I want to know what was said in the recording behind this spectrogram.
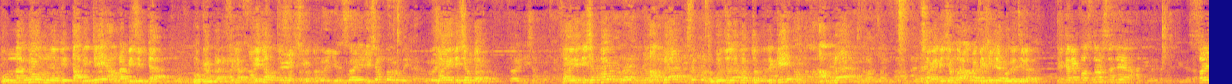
পূর্ণাঙ্গ অনুমতির দাবিতে আমরা মিছিলটা প্রোগ্রামটা ছিলাম এটা হচ্ছে ছয় ডিসেম্বর ছয় ডিসেম্বর। ছয় ডিসেম্বর। আমরা উপজেলা পত্র থেকে আমরা ছয় ডিসেম্বর আমরা মিছিলটা করেছিলাম। এখানে প্রশ্ন আসছে যে ছয়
